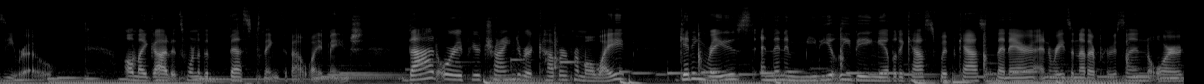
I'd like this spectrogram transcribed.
zero. Oh my god, it's one of the best things about White Mage. That, or if you're trying to recover from a wipe, getting raised and then immediately being able to cast Swift Cast Thin Air and raise another person or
